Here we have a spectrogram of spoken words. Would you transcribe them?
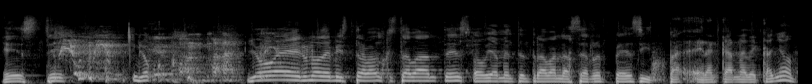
Este, yo, yo en uno de mis trabajos que estaba antes, obviamente entraban las RPs y eran carne de cañón.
